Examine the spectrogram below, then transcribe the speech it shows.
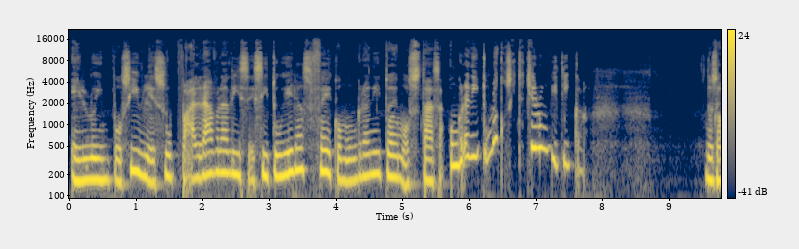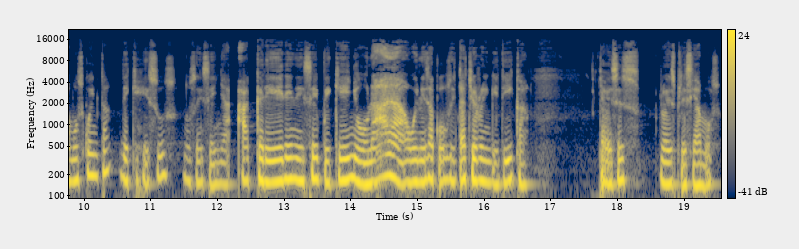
en lo imposible. Su palabra dice, si tuvieras fe como un granito de mostaza, un granito, una cosita chironguitica, nos damos cuenta de que Jesús nos enseña a creer en ese pequeño o nada o en esa cosita chiringuitica que a veces lo despreciamos.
